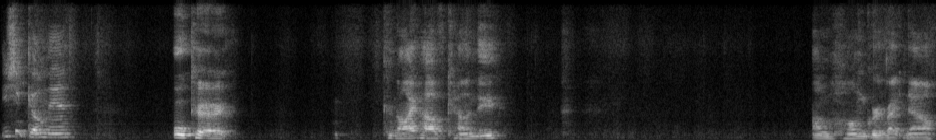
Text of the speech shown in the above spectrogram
you should go, man. Okay. Can I have candy? I'm hungry right now.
